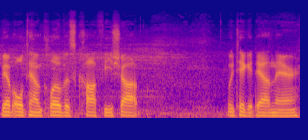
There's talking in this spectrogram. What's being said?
we have Old Town Clovis coffee shop. We take it down there.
